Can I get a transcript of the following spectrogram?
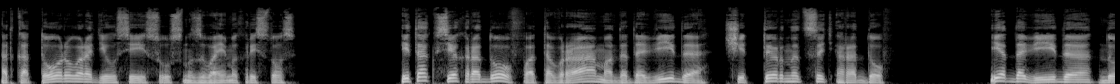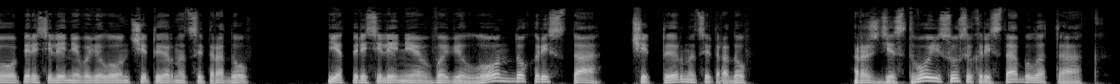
от которого родился Иисус, называемый Христос. Итак, всех родов, от Авраама до Давида, 14 родов. И от Давида до переселения в Вавилон 14 родов. И от переселения в Вавилон до Христа 14 родов. Рождество Иисуса Христа было так.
